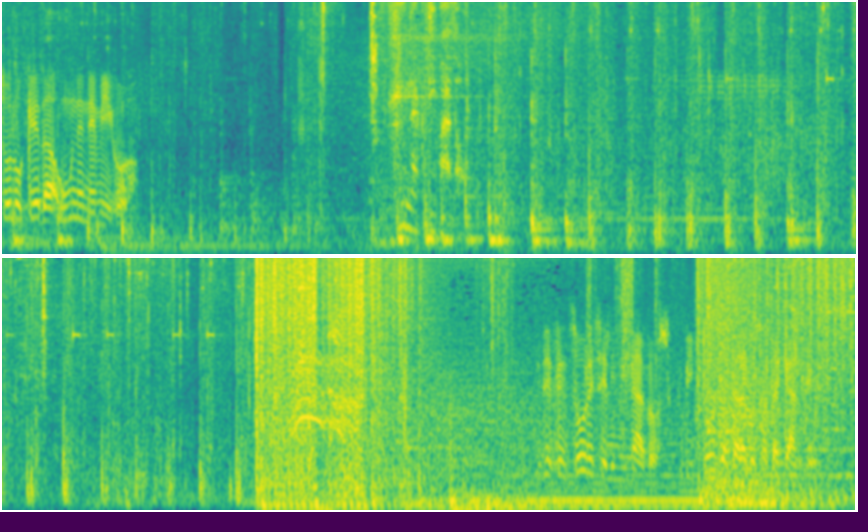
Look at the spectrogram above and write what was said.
Solo queda un enemigo. Gel activado. Defensores eliminados. Victoria para los atacantes.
